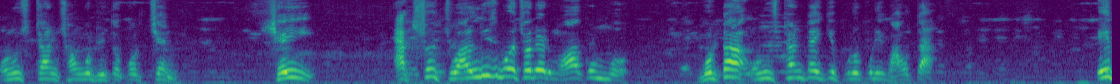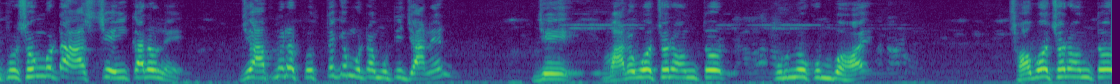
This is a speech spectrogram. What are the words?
অনুষ্ঠান সংগঠিত করছেন, সেই একশো চুয়াল্লিশ বছরের মহাকুম্ভ, গোটা অনুষ্ঠানটাই কি পুরোপুরি ভাঁওতা? এই প্রসঙ্গটা আসছে এই কারণে যে আপনারা প্রত্যেকে মোটামুটি জানেন যে বারো বছর অন্তর পূর্ণকুম্ভ হয়, ছ বছর অন্তর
